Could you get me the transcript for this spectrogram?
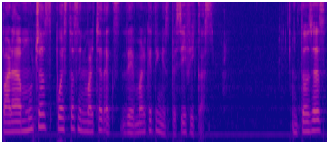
para muchas puestas en marcha de, marketing específicas. Entonces,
